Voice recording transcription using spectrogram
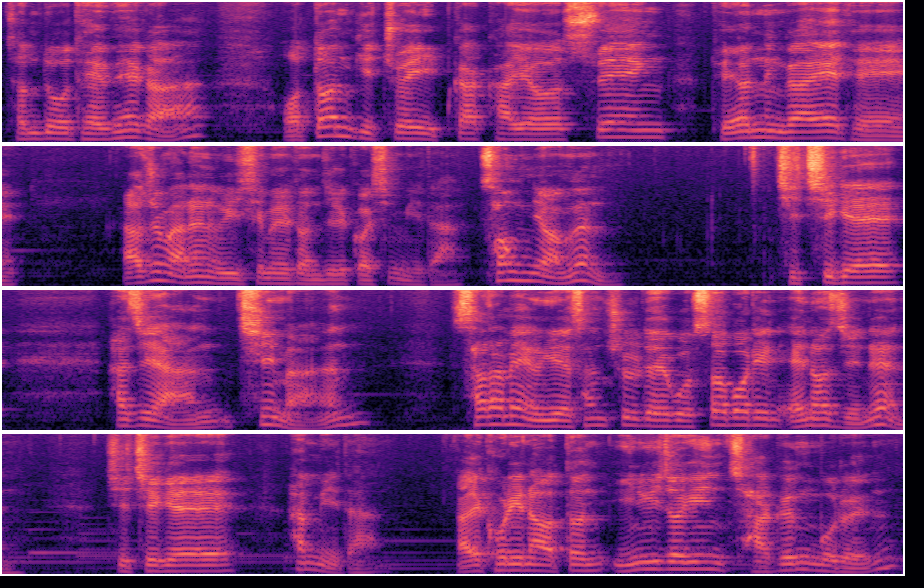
전도 대회가 어떤 기초에 입각하여 수행되었는가에 대해 아주 많은 의심을 던질 것입니다. 성령은 지치게 하지 않지만 사람에 의해 산출되고 써버린 에너지는 지치게 합니다. 알코올이나 어떤 인위적인 자극물은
